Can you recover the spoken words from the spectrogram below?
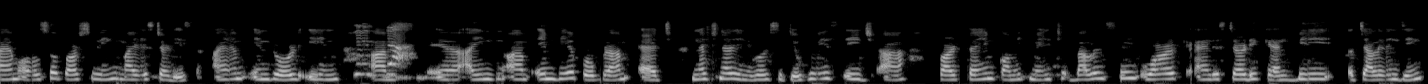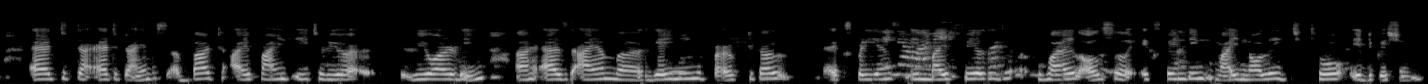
I am also pursuing my studies. I am enrolled in um, uh, in um, MBA program at National University, which is a part-time commitment. Balancing work and study can be challenging at at times, but I find it re- rewarding uh, as I am uh, gaining practical experience in my field while also expanding my knowledge through education.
